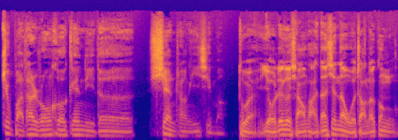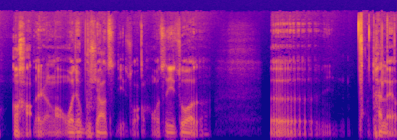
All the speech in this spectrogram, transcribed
就把它融合跟你的现场一起吗？对，有这个想法，但现在我找到更更好的人了，我就不需要自己做了。我自己做的，呃，太累了。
